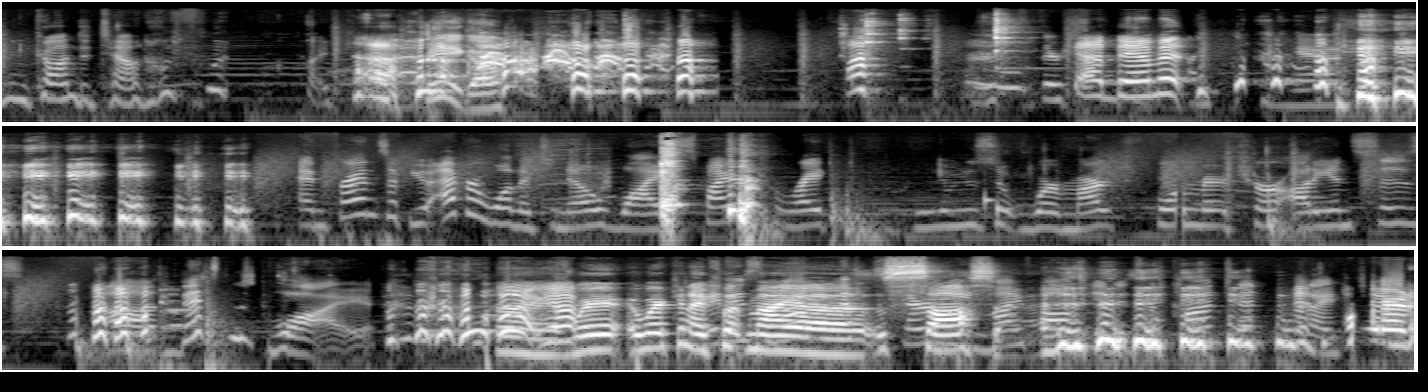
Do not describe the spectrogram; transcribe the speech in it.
I'm gone to town on Flute. There you go. There's, there's God damn it. And friends, if you ever wanted to know why Aspire to Write games were marked for mature audiences, uh, this is why. Alright, Yep. where where can I It put my uh sauce? my fault, it is content that I Pour it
